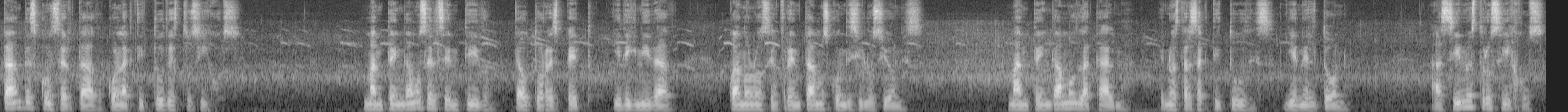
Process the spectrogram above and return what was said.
tan desconcertado con la actitud de tus hijos? Mantengamos el sentido de autorrespeto y dignidad cuando nos enfrentamos con desilusiones. Mantengamos la calma en nuestras actitudes y en el tono. Así nuestros hijos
